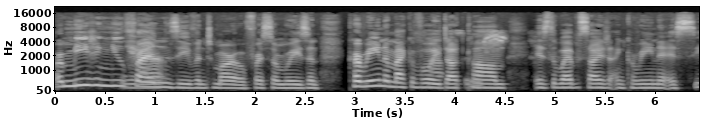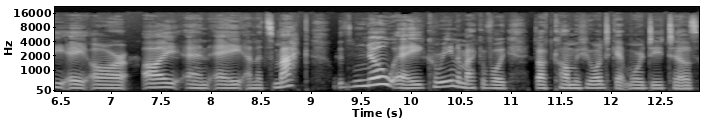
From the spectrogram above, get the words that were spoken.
or meeting new Yeah. friends even tomorrow for some reason. KarinaMcAvoy.com is the website, and Karina is C A R I N A, and it's Mac with no A, KarinaMcAvoy.com if you want to get more details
